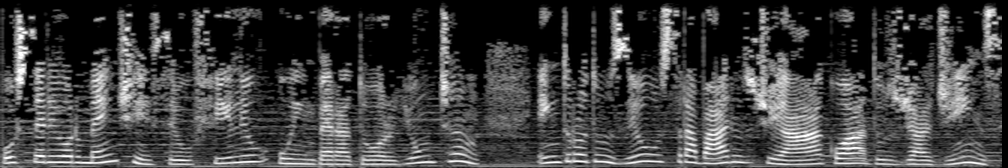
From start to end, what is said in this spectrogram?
Posteriormente, seu filho, o imperador Yongzheng, introduziu os trabalhos de água dos jardins,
